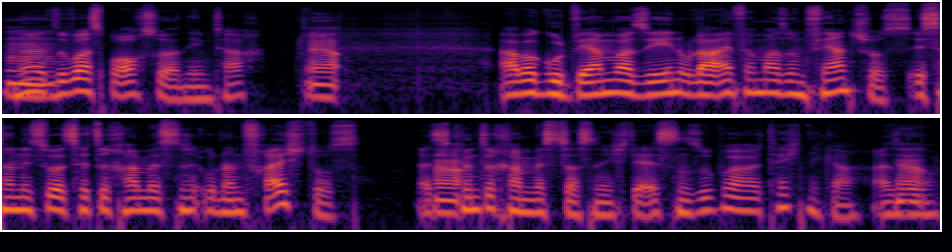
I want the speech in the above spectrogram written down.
Ne, mhm. Ne, sowas brauchst du an dem Tag. Ja. Aber gut, werden wir sehen. Oder einfach mal so ein Fernschuss. Ist ja nicht so, als hätte James oder ein Freistoß. Als ja. könnte James das nicht. Der ist ein super Techniker. Also ja.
